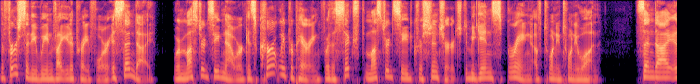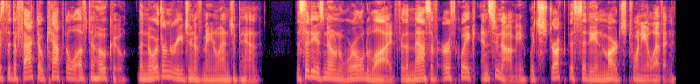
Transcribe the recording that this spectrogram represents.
The first city we invite you to pray for is Sendai, where Mustard Seed Network is currently preparing for the 6th Mustard Seed Christian Church to begin spring of 2021. Sendai is the de facto capital of Tohoku, the northern region of mainland Japan. The city is known worldwide for the massive earthquake and tsunami which struck the city in March 2011,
